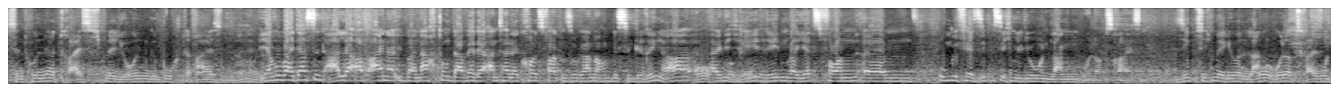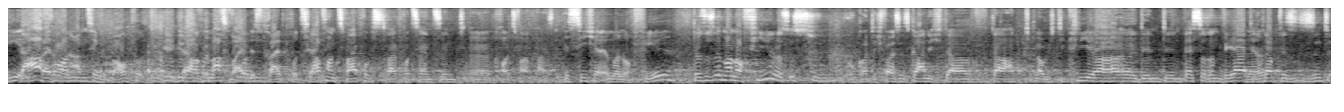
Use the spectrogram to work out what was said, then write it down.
sind 130 Millionen gebuchte Reisen. Ne? Ja, wobei das sind alle ab einer Übernachtung. Da wäre der Anteil der Kreuzfahrten sogar noch ein bisschen geringer. Oh, Eigentlich okay. reden wir jetzt von ähm, ungefähr 70 Millionen langen Urlaubsreisen. 70 Millionen lange Urlaubsreisen, die davon, in 2018 gebraucht wurden. Genau, davon 2 bis 3 Prozent. Davon 2 bis 3 Prozent sind äh, Kreuzfahrtreisen ist sicher immer noch viel. Das ist immer noch viel. Das ist, oh Gott, ich weiß jetzt gar nicht, da, da hat, glaube ich, die Clear äh, den, den besseren Wert. Ja. Ich glaube, wir sind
